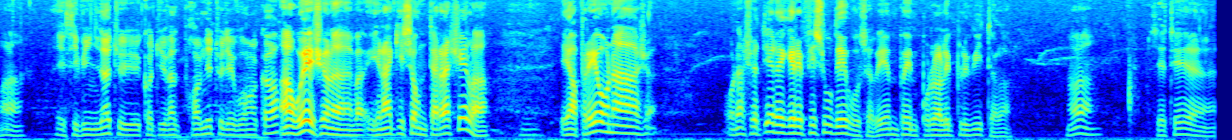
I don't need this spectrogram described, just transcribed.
Voilà. Et ces vignes-là, tu, quand tu vas te promener, tu les vois encore? Ah oui, il y en a qui sont arrachés là. Et après, on a, on a acheté les greffes soudés, vous savez, un peu pour aller plus vite là. Voilà. C'était. euh,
